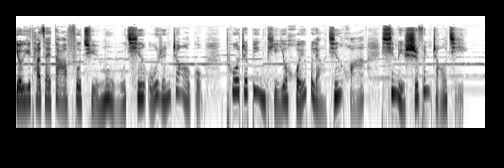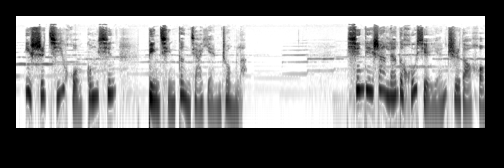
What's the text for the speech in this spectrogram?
由于他在大富举目无亲，无人照顾，拖着病体又回不了金华，心里十分着急，一时急火攻心，病情更加严重了。心地善良的胡雪岩知道后，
